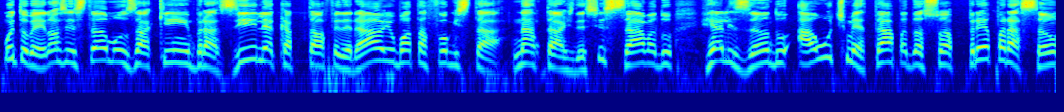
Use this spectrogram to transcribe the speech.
Muito bem, nós estamos aqui em Brasília, capital federal, e o Botafogo está, na tarde deste sábado, realizando a última etapa da sua preparação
